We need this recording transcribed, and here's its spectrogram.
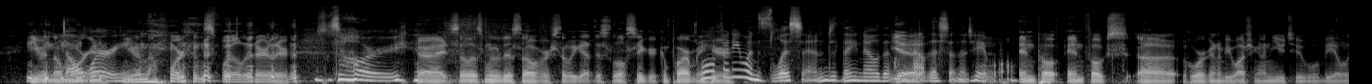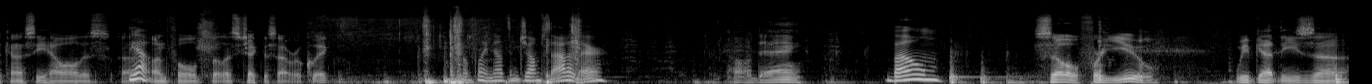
Even though Don't Morgan, worry. even though Morgan spoiled it earlier. Sorry. All right, so let's move this over. So we got this little secret compartment Well, here. if anyone's listened, they know that we Yeah. have this in the table. and po- and folks uh, who are going to be watching on YouTube will be able to kind of see how all this uh, Yeah. unfolds. But let's check this out real quick. Hopefully, nothing jumps out of there. Oh dang. Boom. So for you, we've got these uh,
